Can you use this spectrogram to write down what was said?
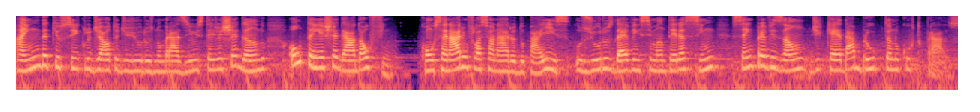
ainda que o ciclo de alta de juros no Brasil esteja chegando ou tenha chegado ao fim. Com o cenário inflacionário do país, os juros devem se manter assim, sem previsão de queda abrupta no curto prazo.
